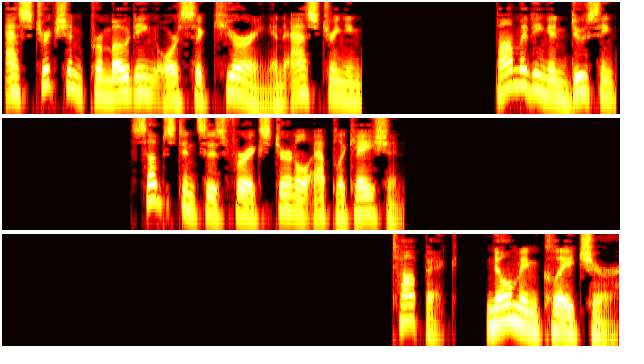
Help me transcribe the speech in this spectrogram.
Astriction promoting or securing and astringing. Vomiting inducing. Substances for external application. Nomenclature.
